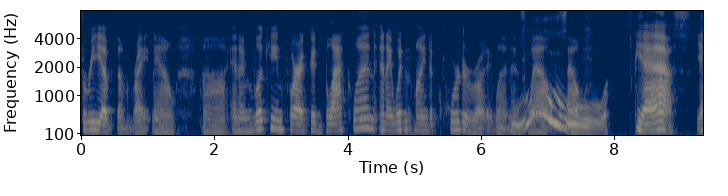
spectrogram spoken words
three of them right now. Uh, and I'm looking for a good black one, and I wouldn't mind a corduroy one as well. So, Yes, yes.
